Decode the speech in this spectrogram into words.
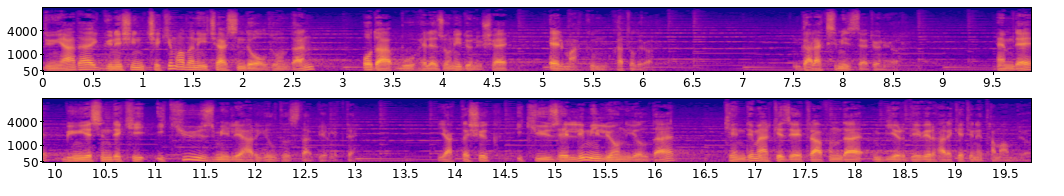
Dünyada güneşin çekim alanı içerisinde olduğundan o da bu helezoni dönüşe el mahkum katılıyor. Galaksimiz de dönüyor. Hem de bünyesindeki 200 milyar yıldızla birlikte. Yaklaşık 250 milyon yılda kendi merkezi etrafında bir devir hareketini tamamlıyor.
